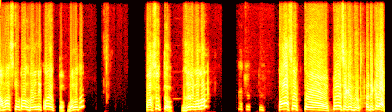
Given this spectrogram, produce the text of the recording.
নামাজ টোটাল দৈনিক কয়েক তো বলো তো। পাঁচ তো জোরে বলো। চারটি পাঁচ তো পেরেছে কিন্তু। এটি ক্লাব।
